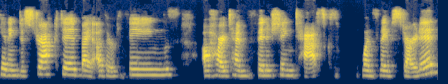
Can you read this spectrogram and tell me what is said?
getting distracted by other things, a hard time finishing tasks once they've started.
